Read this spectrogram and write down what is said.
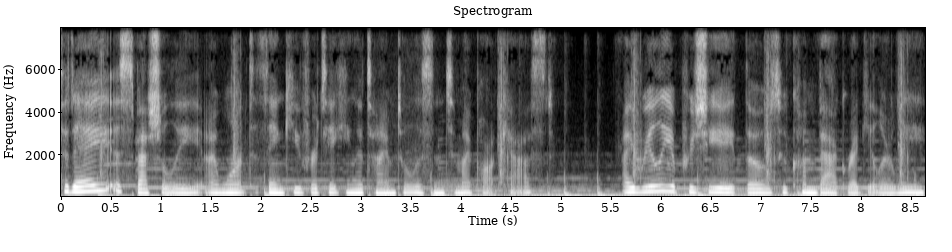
Today, especially, I want to thank you for taking the time to listen to my podcast. I really appreciate those who come back regularly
